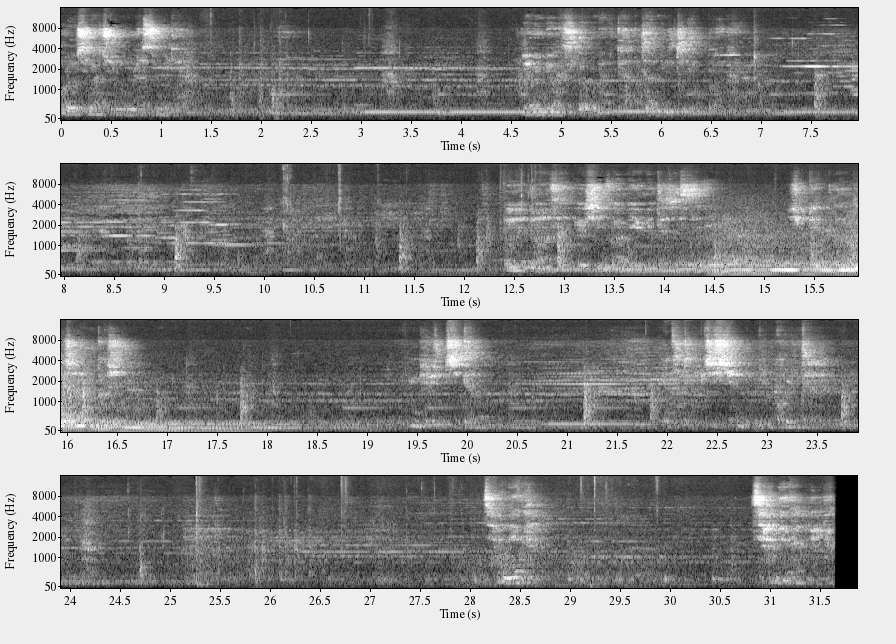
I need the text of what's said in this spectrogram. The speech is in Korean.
처음으로 의심할 줄 몰랐습니다. 레미병스가 보낸 가짜 밀지 요건 오늘도 그 의심과 미움이 터졌으니 쉽게 끊는 것이 아닐 것이다. 밀지도 자네가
